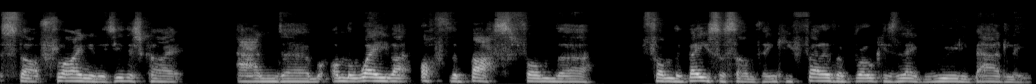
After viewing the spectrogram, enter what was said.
start flying in his Yiddishkeit. And um, on the way, like off the bus from the from the base or something, he fell over, broke his leg really badly,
